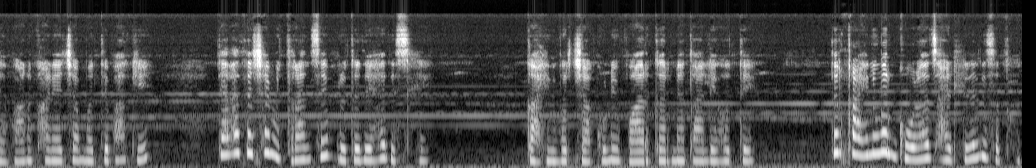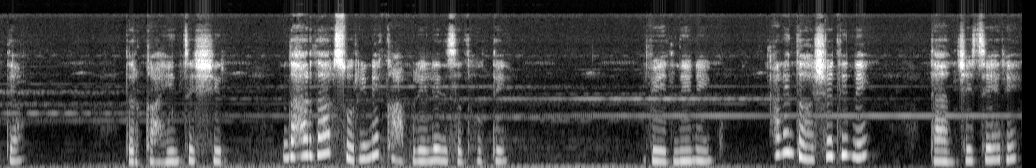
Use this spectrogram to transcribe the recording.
दवाणखान्याच्या मध्यभागी त्याला त्याच्या मित्रांचे मृतदेह दिसले. काहींवर चाकूने वार करण्यात आले होते. तर काहींवर गोळ्या झाडलेल्या दिसत होत्या. तर काहींचे शिर धारधार सुरीने कापलेले दिसत होते. वेदनेने आणि दहशतीने त्यांचे चेहरे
